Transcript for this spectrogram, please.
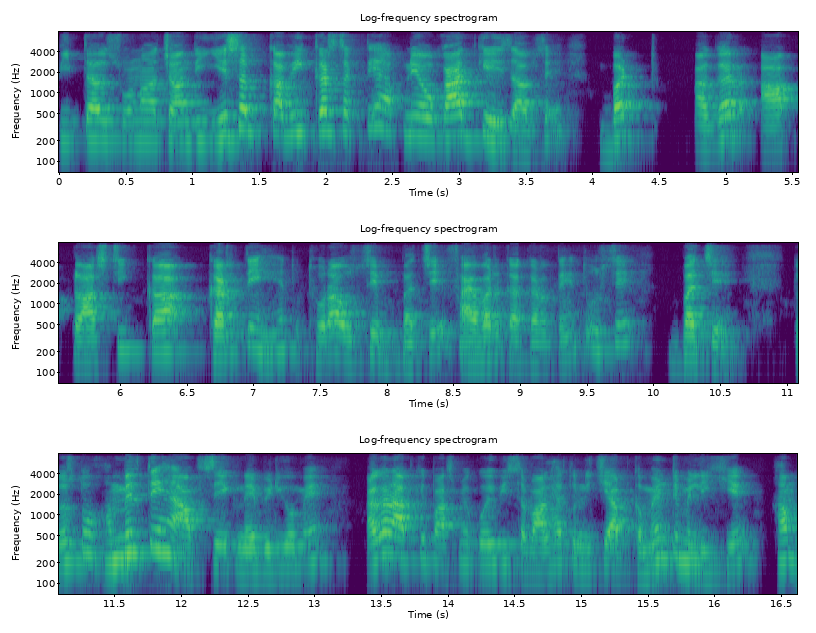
पीतल, सोना, चांदी ये सब का भी कर सकते हैं अपने औकात के हिसाब से, बट अगर आप प्लास्टिक का करते हैं तो थोड़ा उससे बचे, फाइबर का करते हैं तो उससे बचे। दोस्तों, हम मिलते हैं आपसे एक नए वीडियो में। अगर आपके पास में कोई भी सवाल है तो नीचे आप कमेंट में लिखिए। हम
